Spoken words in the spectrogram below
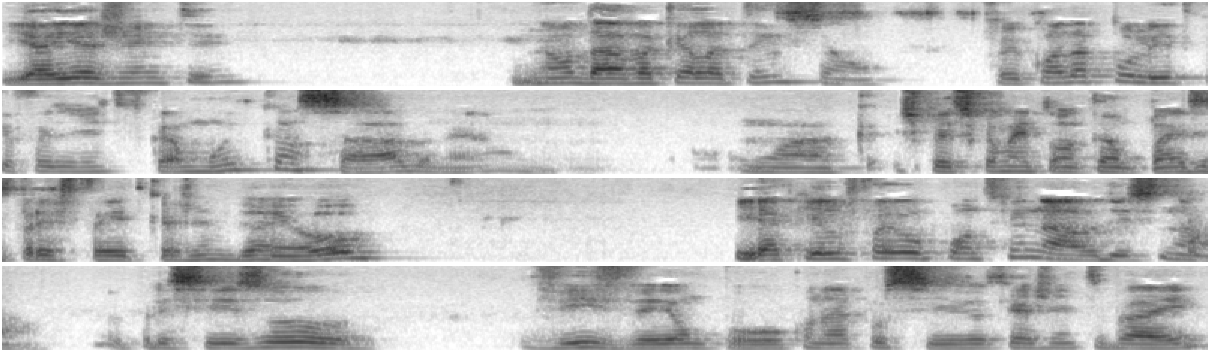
E aí a gente não dava aquela atenção. Foi quando a política fez a gente ficar muito cansado, né? Uma, especificamente uma campanha de prefeito que a gente ganhou. E aquilo foi o ponto final. Eu disse: não, eu preciso viver um pouco, não é possível que a gente vai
